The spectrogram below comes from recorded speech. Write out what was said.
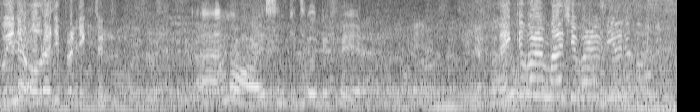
winner already predicted? Uh, no, I think it will be fair. Thank you very much, you're very beautiful.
